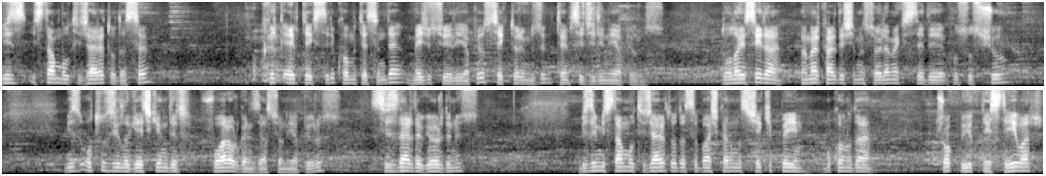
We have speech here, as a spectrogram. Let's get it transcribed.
Biz İstanbul Ticaret Odası 40 Ev Tekstili Komitesi'nde meclis üyeliği yapıyoruz. Sektörümüzün temsilciliğini yapıyoruz. Dolayısıyla Ömer kardeşimin söylemek istediği husus şu. Biz 30 yılı geçkindir fuar organizasyonu yapıyoruz. Sizler de gördünüz. Bizim İstanbul Ticaret Odası Başkanımız Şekip Bey'in bu konuda çok büyük desteği var.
